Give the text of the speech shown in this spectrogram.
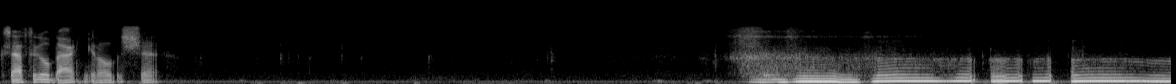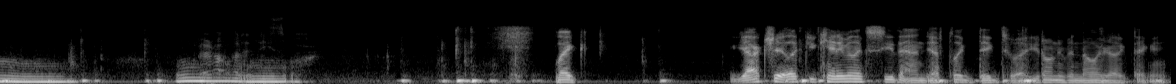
Cause I have to go back and get all the shit. Better not let it despawn. Like, you actually like you can't even like see the end. You have to like dig to it. You don't even know you're like digging.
